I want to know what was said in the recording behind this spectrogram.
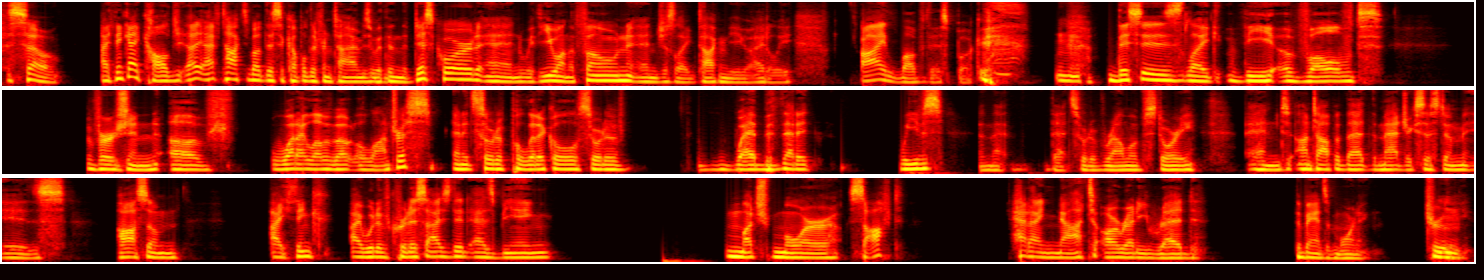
So I think I called you. I, I've talked about this a couple different times within the Discord and with you on the phone and just like talking to you idly. I love this book. Mhm. this is like the evolved version of what I love about Elantris and its sort of political sort of web that it weaves and that that sort of realm of story. And on top of that, the magic system is awesome. I think I would have criticized it as being much more soft had I not already read The Bands of Mourning. Truly. Hmm.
